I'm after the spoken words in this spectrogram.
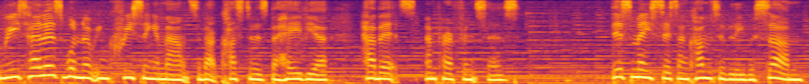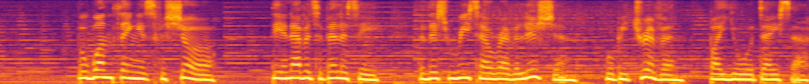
Retailers will know increasing amounts about customers' behaviour, habits, and preferences. This may sit uncomfortably with some, but one thing is for sure the inevitability that this retail revolution will be driven by your data.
